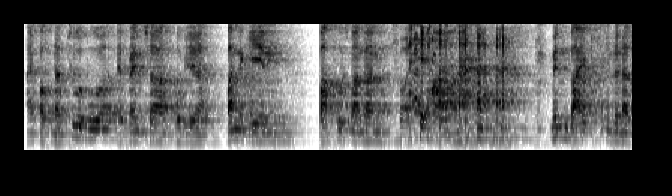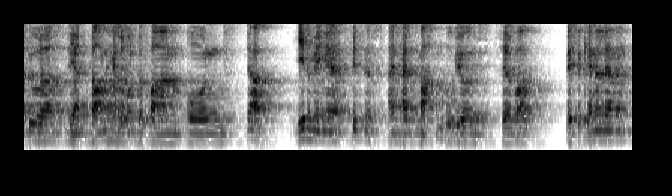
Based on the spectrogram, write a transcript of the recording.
einfach Naturpur, Adventure, wo wir wandern gehen, barfuß wandern, äh, mit dem Bike in der Natur, ja. Downhill runterfahren und ja, jede Menge Fitnesseinheiten machen, wo wir uns selber besser kennenlernen.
